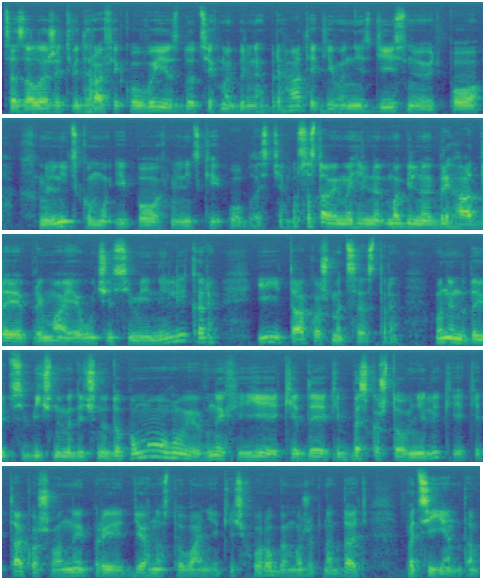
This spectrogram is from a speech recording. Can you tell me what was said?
Це залежить від графіку виїзду цих мобільних бригад, які вони здійснюють по Хмельницькому і по Хмельницькій області. У составі мобільної бригади приймає участь сімейний лікар і також медсестри. Вони надають всебічну медичну допомогу. В них є які деякі безкоштовні ліки, які також вони при діагностуванні якісь хвороби можуть надати пацієнтам.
